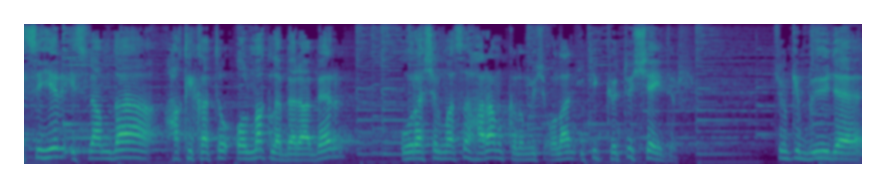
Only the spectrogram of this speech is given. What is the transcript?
Sihir İslam'da hakikati olmakla beraber uğraşılması haram kılınmış olan iki kötü şeydir. Çünkü büyü de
